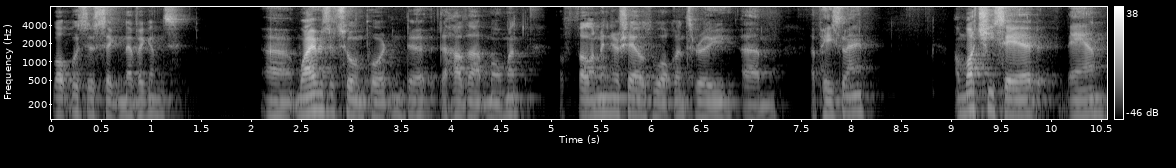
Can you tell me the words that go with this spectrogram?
what was the significance uh, why was it so important to, to have that moment of filming yourselves walking through um, a peace line? And what she said then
